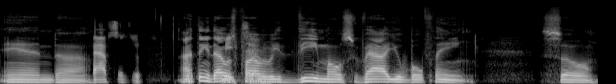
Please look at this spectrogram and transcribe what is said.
and uh, absolutely I think that was probably too. the most valuable thing. So,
